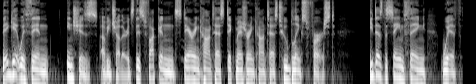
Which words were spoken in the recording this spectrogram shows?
they get within inches of each other. It's this fucking staring contest, dick measuring contest, who blinks first. He does the same thing with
